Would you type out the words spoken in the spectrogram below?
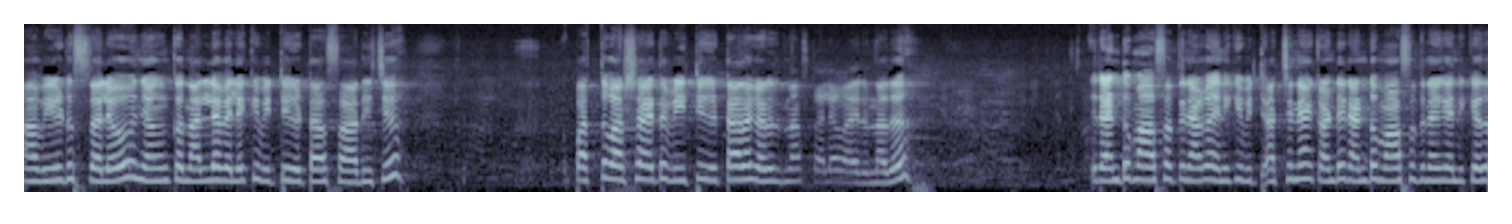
ആ വീട് സ്ഥലവും ഞങ്ങൾക്ക് നല്ല വിലയ്ക്ക് വിറ്റ് കിട്ടാൻ സാധിച്ചു. പത്ത് വർഷമായിട്ട് വിറ്റ് കിട്ടാതെ കിടന്ന സ്ഥലമായിരുന്നത്. രണ്ട് മാസത്തിനകം എനിക്ക് വിറ്റ് അച്ഛനെ കണ്ട് രണ്ട് മാസത്തിനകം എനിക്കത്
